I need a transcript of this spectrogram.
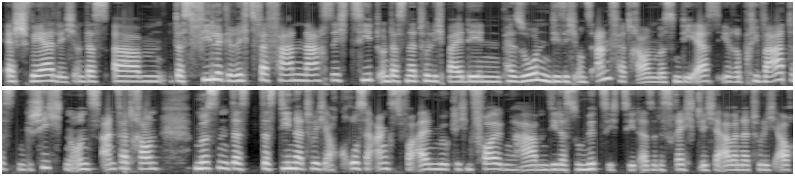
erschwerlich und dass ähm, das viele Gerichtsverfahren nach sich zieht und das natürlich bei den Personen, die sich uns anvertrauen müssen, die erst ihre privatesten Geschichten uns anvertrauen müssen, dass, dass die natürlich auch große Angst vor allen möglichen Folgen haben, die das so mit sich zieht, also das rechtliche, aber natürlich auch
